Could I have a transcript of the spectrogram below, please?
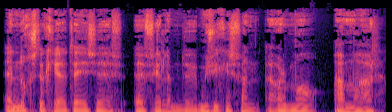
En nog een stukje uit deze eh, film. De muziek is van Armand Amar.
